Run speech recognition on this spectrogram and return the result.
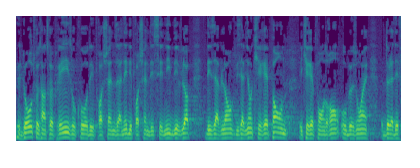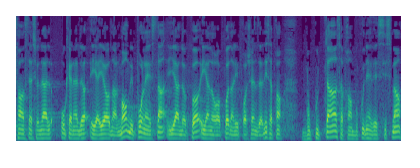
d'autres entreprises, au cours des prochaines années, des prochaines décennies, développent des avions, des avions qui répondent et qui répondront aux besoins de la défense nationale au Canada et ailleurs dans le monde. Mais pour l'instant, il n'y en a pas et il n'y en aura pas dans les prochaines années. Ça prend beaucoup de temps, ça prend beaucoup d'investissement.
